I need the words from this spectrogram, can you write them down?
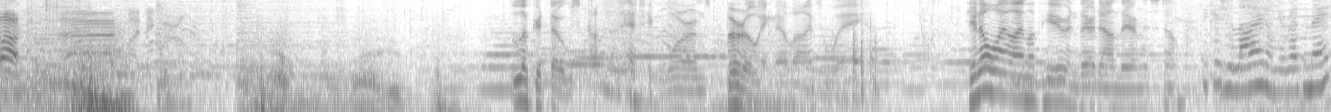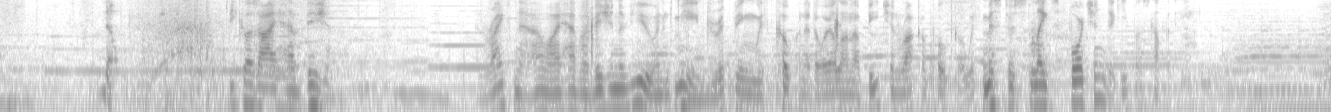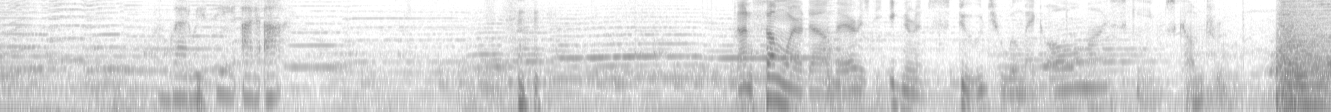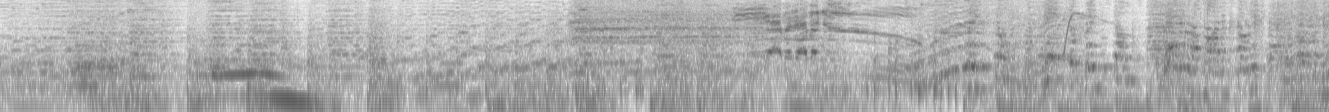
Eva! Look at those pathetic worms burrowing their lives away. Do you know why I'm up here and they're down there, Miss Stone? Because you lied on your resume? No. Because I have vision. Right now, I have a vision of you and me dripping with coconut oil on a beach in Acapulco with Mr. Slate's fortune to keep us company. I'm glad we see eye to eye. And somewhere down there is the ignorant stooge who will make all my schemes come true. Flintstones, meet the Flintstones. They're a modern Stone Age family.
